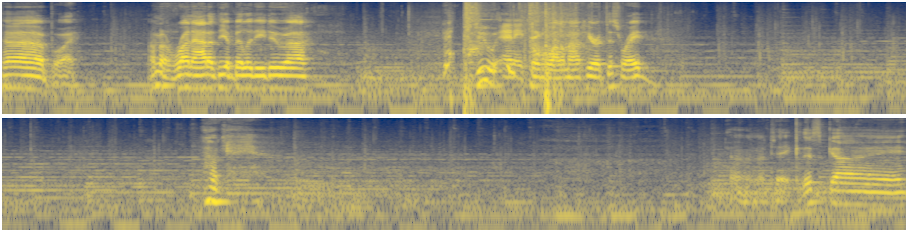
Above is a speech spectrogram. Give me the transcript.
Oh, boy. I'm going to run out of the ability to uh, do anything while I'm out here at this rate. Okay. I'm gonna take this guy.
